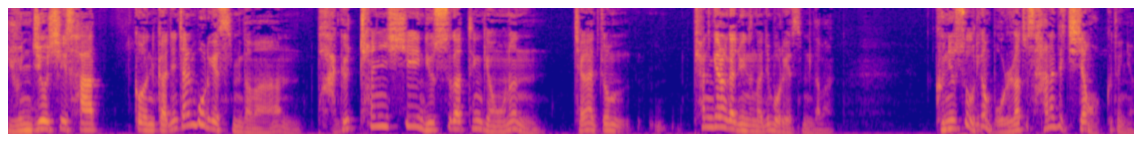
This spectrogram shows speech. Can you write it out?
윤지호 씨 사건까지는 잘 모르겠습니다만 박유천 씨 뉴스 같은 경우는 제가 좀 편견을 가지고 있는 건지 모르겠습니다만 그 뉴스 우리가 몰라도 사는데 지장 없거든요.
